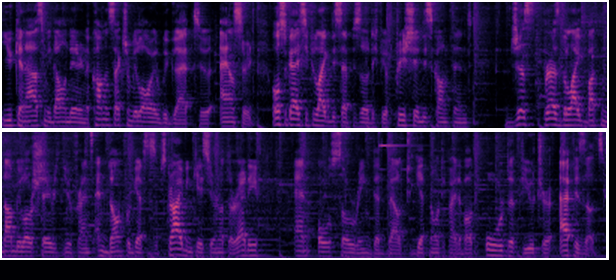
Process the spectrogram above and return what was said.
you can ask me down there in the comment section below, I'll be glad to answer it. Also guys, if you like this episode, if you appreciate this content, just press the like button down below, share it with your friends, and don't forget to subscribe in case you're not already, and also ring that bell to get notified about all the future episodes.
